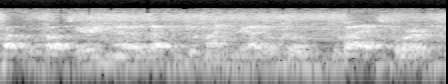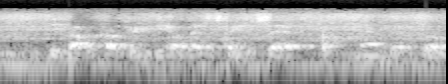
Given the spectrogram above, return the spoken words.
probable cause hearing, uh, I think you'll find that the Idaho Code provides for the probable cause hearing be held as the state has said, and uh, so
